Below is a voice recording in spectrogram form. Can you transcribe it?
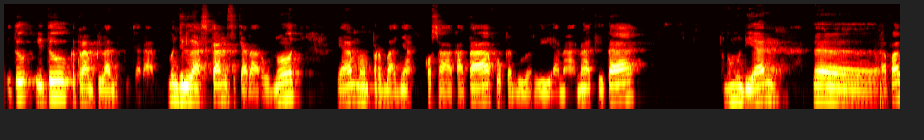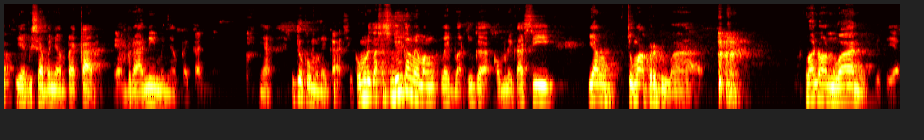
Itu itu keterampilan berbicara. Menjelaskan secara runut ya memperbanyak kosakata vocabulary anak-anak kita kemudian eh, apa ya bisa menyampaikan ya berani menyampaikannya ya itu komunikasi. Komunikasi sendiri kan memang lebar juga. Komunikasi yang cuma berdua one on one gitu ya.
